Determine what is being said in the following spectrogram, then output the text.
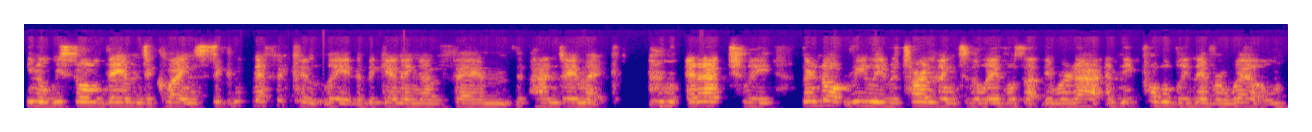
you know, we saw them decline significantly at the beginning of um, the pandemic. and actually, they're not really returning to the levels that they were at, and they probably never will.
